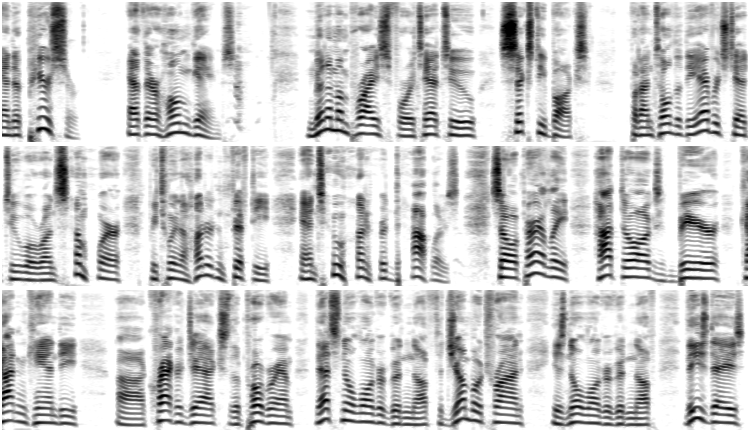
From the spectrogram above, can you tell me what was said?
and a piercer at their home games. Minimum price for a tattoo, 60 bucks but I'm told that the average tattoo will run somewhere between 150 and 200 dollars. So apparently, hot dogs, beer, cotton candy. Uh, Cracker Jacks, the program, that's no longer good enough. The Jumbotron is no longer good enough. These days,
